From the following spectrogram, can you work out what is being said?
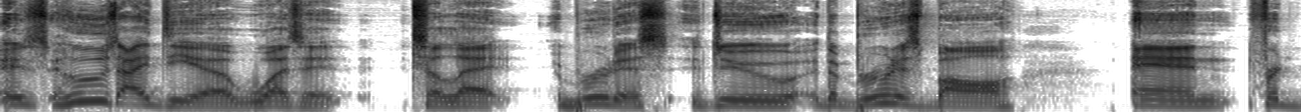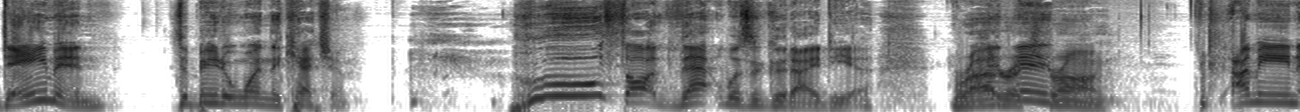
is whose idea was it to let Brutus do the Brutus ball and for Damon to be the one to catch him. Who thought that was a good idea? Roderick then- Strong. I mean,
